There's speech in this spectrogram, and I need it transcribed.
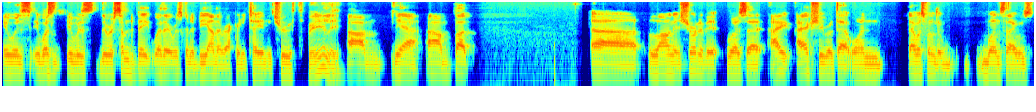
it was it was it was there was some debate whether it was going to be on the record. To tell you the truth, Really? Um, yeah. Um, but uh, long and short of it was that I, I actually wrote that one. That was one of the ones that I was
